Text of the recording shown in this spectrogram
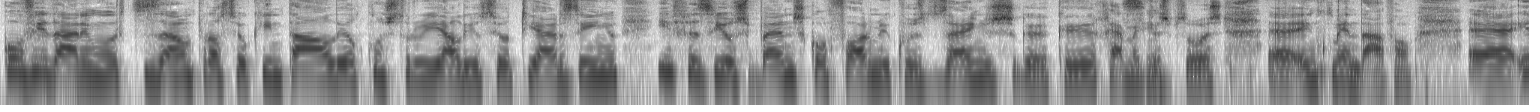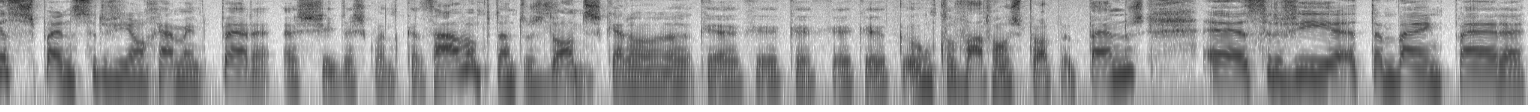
convidarem um artesão para o seu quintal, ele construía ali o seu tiarzinho e fazia os panos conforme com os desenhos que, que realmente Sim. as pessoas uh, encomendavam. Uh, esses panos serviam realmente para as filhas quando casavam, portanto os dotes, que eram que, que, que, que, que levavam os próprios panos. servia também para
